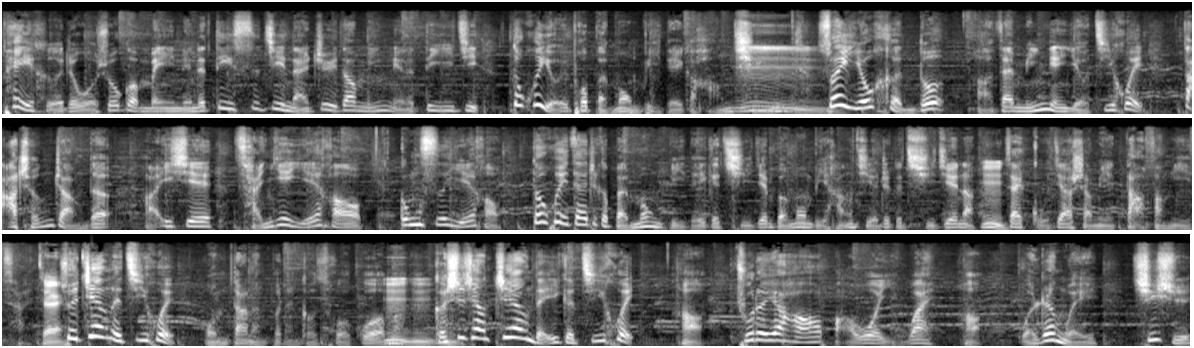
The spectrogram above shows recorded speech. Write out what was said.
配合着我说过，每年的第四季乃至于到明年的第一季，都会有一波本梦比的一个行情。嗯，所以有很多啊，在明年有机会大成长的啊一些产业也好，公司也好，都会在这个本梦比的一个期间，本梦比行情的这个期间呢，在股价上面大放异彩。对，所以这样的机会，我们当然不能够错过嘛。嗯嗯。可是像这样的一个机会。好，除了要好好把握以外，好，我认为其实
